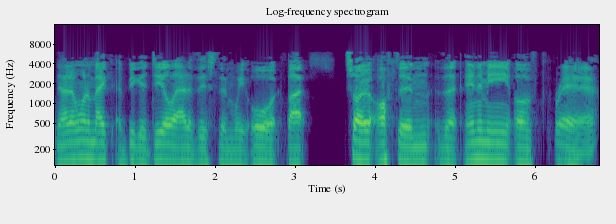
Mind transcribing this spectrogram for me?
Now I don't want to make a bigger deal out of this than we ought, but so often the enemy of prayer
